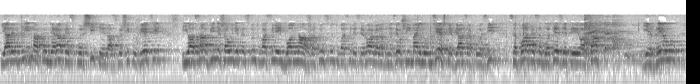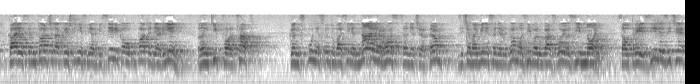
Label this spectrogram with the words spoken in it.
iar în clipa când era pe sfârșit, la sfârșitul vieții, Ioasa vine și aude că Sfântul Vasile e bolnav și atunci Sfântul Vasile se roagă la Dumnezeu și îi mai lungește viața cu o zi să poată să boteze pe Ioasaf, evreu, care se întoarce la creștinism, iar biserica ocupată de arieni, în chip forțat, când spune Sfântul Vasile, n-are rost să ne certăm, zice mai bine să ne rugăm, o zi vă rugați voi, o zi noi. sau trei zile, zice,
